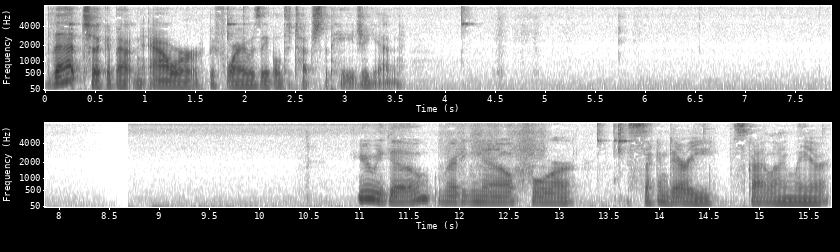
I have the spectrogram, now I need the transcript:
That took about an hour before I was able to touch the page again. Here we go, ready now for the secondary skyline layer.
